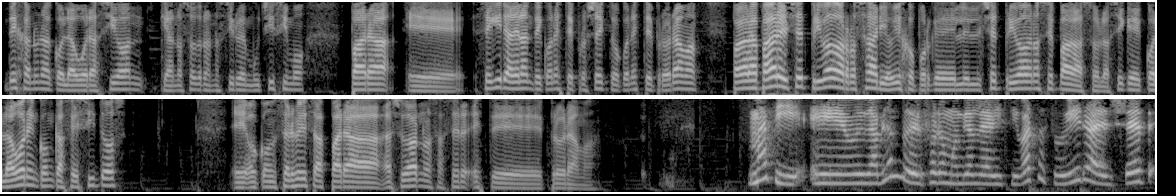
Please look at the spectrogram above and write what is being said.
Dejan una colaboración que a nosotros nos sirve muchísimo para eh, seguir adelante con este proyecto, con este programa, para pagar el jet privado a Rosario, viejo, porque el, jet privado no se paga solo. Así que colaboren con cafecitos eh, o con cervezas para ayudarnos a hacer este programa. Mati, eh, hablando del Foro Mundial de la Bici, ¿vas a subir al jet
